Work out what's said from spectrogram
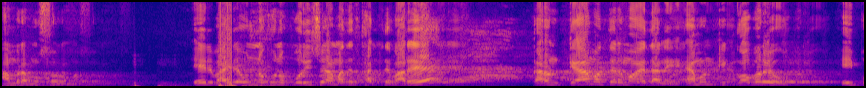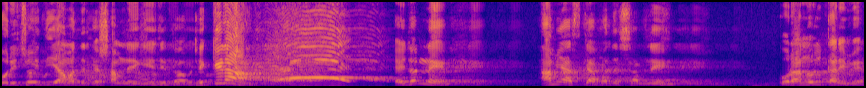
আমরা মুসলমান। এর বাইরে অন্য কোনো পরিচয় আমাদের থাকতে পারে? কারণ কেয়ামতের ময়দানে, এমনকি কবরেও এই পরিচয় দিয়ে আমাদেরকে সামনে এগিয়ে যেতে হবে। ঠিক কি না এই জন্যে আমি আজকে আপনাদের সামনে কোরআনুল কারিমের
